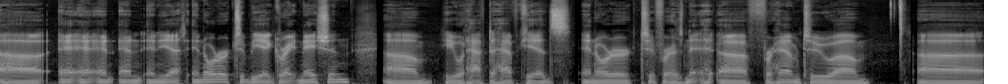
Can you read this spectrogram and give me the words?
uh, and, and and yet, in order to be a great nation, um, he would have to have kids. In order to for his uh, for him to um, uh,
